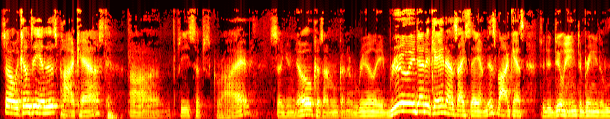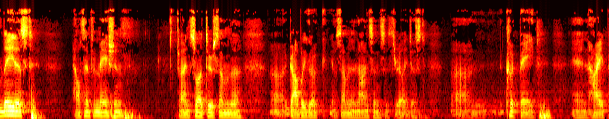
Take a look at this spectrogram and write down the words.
So we come to the end of this podcast. Uh, please subscribe so you know, because I'm going to really, really dedicate, as I say on this podcast, to the doing, to bring you the latest health information. Try and sort through some of the uh, gobbledygook, you know, some of the nonsense. It's really just uh, clickbait and hype,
